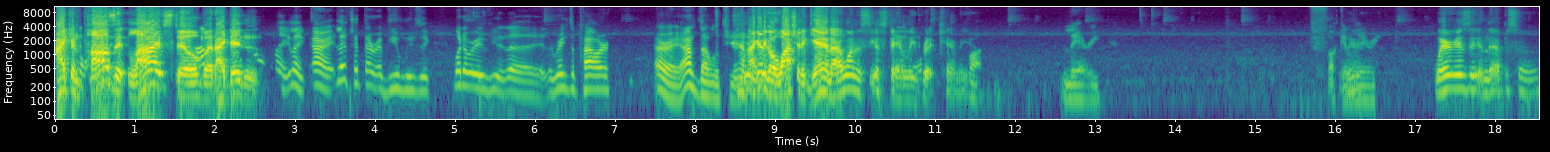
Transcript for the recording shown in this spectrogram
I can pause it live still, but I didn't. Look, look, all right, let's hit that review music. What are we reviewing? Uh, the Rings of Power. All right, I'm done with you. I gotta go watch it again. I want to see a Stan Lee Rick cameo. Larry. Fucking? Larry. Where is it in the episode?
